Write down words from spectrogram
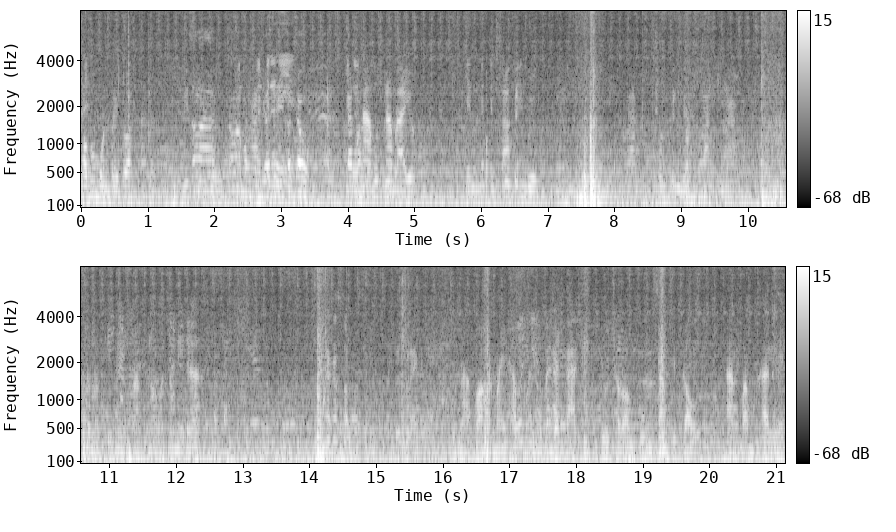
เขาบ่หมุนไปตัวต้องมาต้องมาบังคับเดี๋ยวเด็กเขาเจ้ากันกันน้ำน้ำไหลอยู่เป็นไม่เป็นสาำเป็นบึกร้านคนเป็นเหลืองร้านกินน้ สำหรับคลิปนี้ฝากพี่น้องไว้ชมนี้เด้อำถ้าก็สลอดมันเรื่องอะไรกันจุดหนาพอกันไหมครับวันนี้บรรยากาศอยู่ฉลองกรุง39ทางปั๊มค่าเทค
